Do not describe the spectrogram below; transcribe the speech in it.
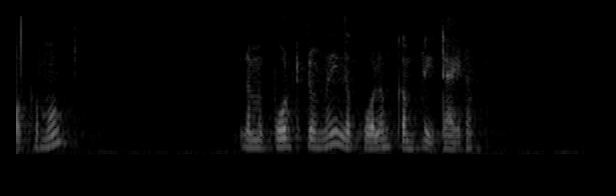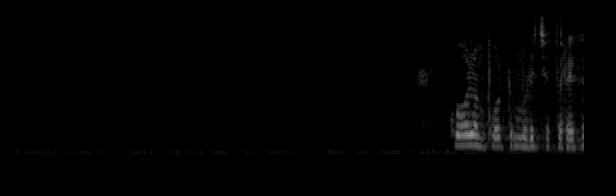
பக்கமும் நம்ம போட்டுட்டோம்னா இந்த கோலம் கம்ப்ளீட் ஆகிடும் கோலம் போட்டு முடித்த பிறகு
